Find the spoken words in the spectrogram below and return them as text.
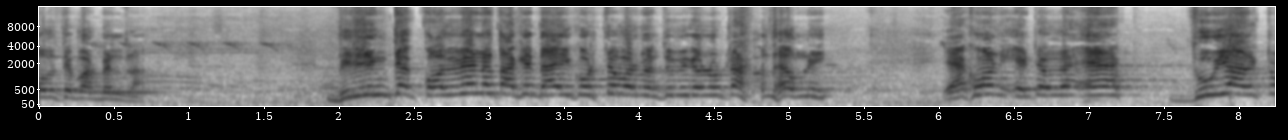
বলতে পারবেন না। বিল্ডিংটা করবে না তাকে দায়ী করতে পারবেন, তুমি কেন টাকা দাওনি? এখন এটা হলো এক, দুই, আর একটা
